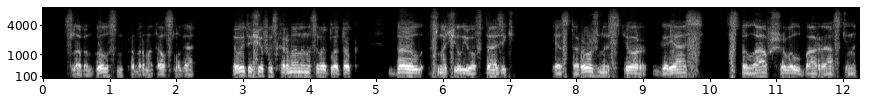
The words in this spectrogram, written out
— слабым голосом пробормотал слуга. Вытащив из кармана носовой платок, Дойл смочил его в тазике и осторожно стер грязь с пылавшего лба Раскина.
